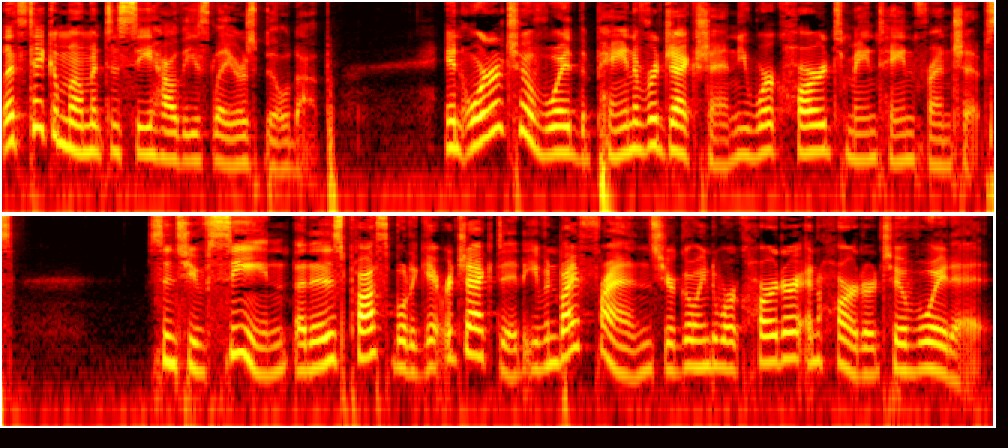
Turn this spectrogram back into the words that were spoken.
Let's take a moment to see how these layers build up. In order to avoid the pain of rejection, you work hard to maintain friendships. Since you've seen that it is possible to get rejected, even by friends, you're going to work harder and harder to avoid it.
